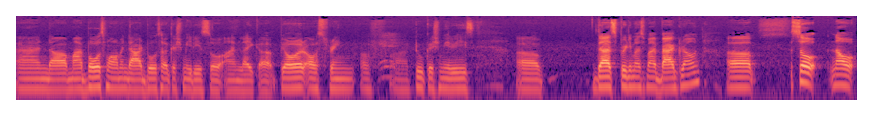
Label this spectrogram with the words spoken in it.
and uh, my both mom and dad both are Kashmiris, so I'm like a pure offspring of two Kashmiris. That's pretty much my background. So now,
